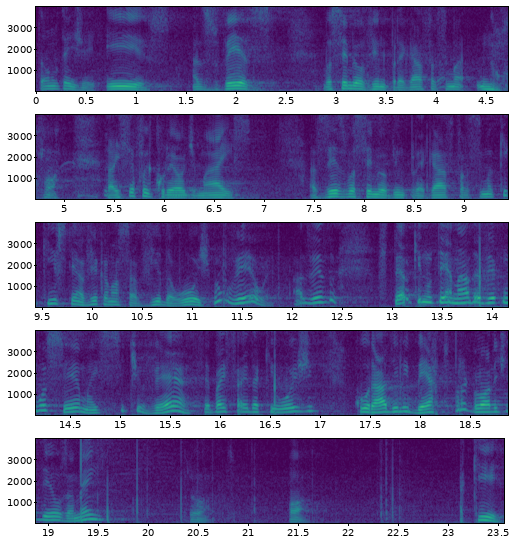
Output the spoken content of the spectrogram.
Então não tem jeito. Isso. Às vezes, você me ouvindo pregar, você fala assim, mas, não, aí você foi cruel demais. Às vezes você me ouvindo pregar, você fala assim, mas o que, que isso tem a ver com a nossa vida hoje? Vamos ver, ué. Às vezes, espero que não tenha nada a ver com você, mas se tiver, você vai sair daqui hoje curado e liberto para a glória de Deus, amém? Pronto. Ó. Aqui.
